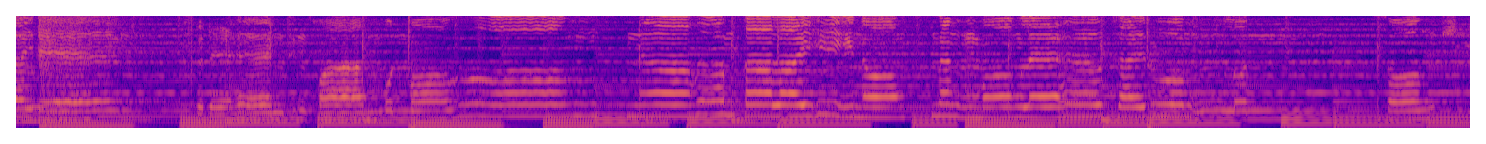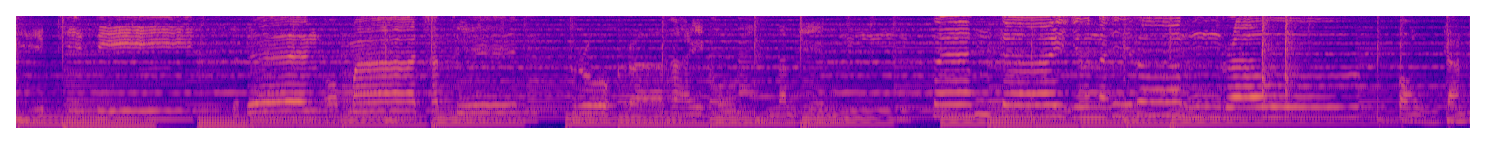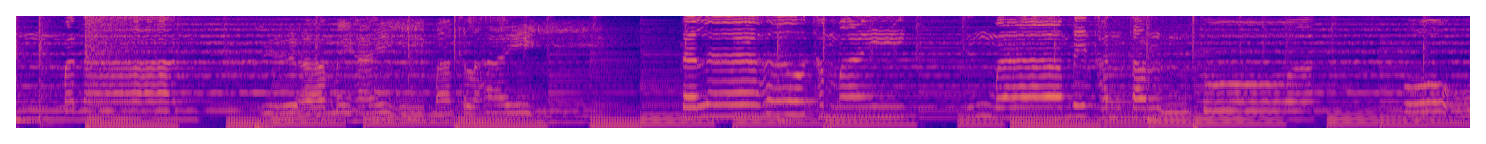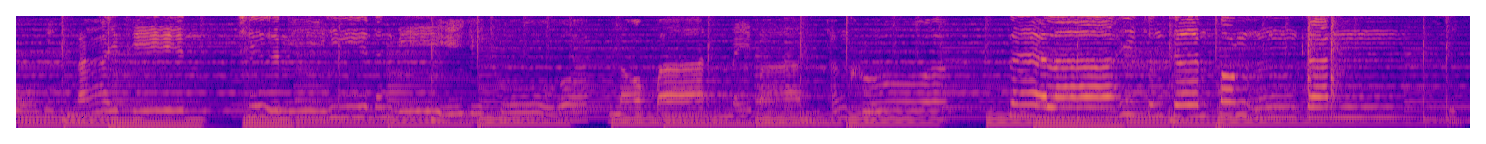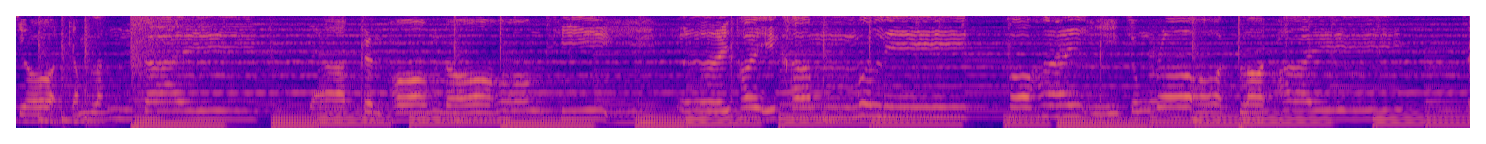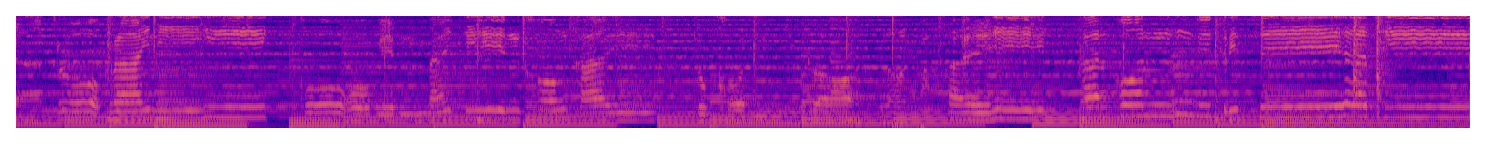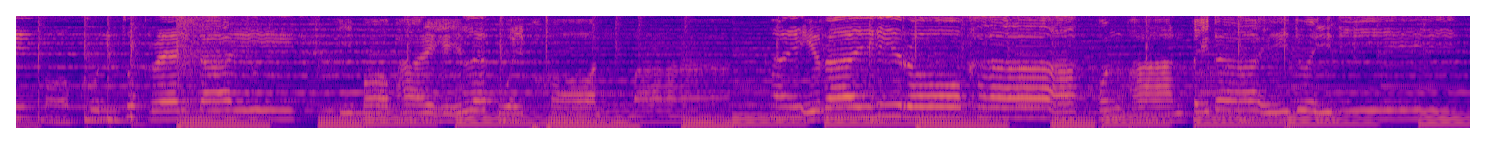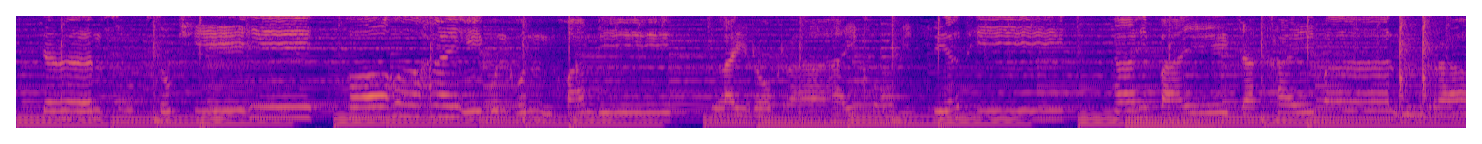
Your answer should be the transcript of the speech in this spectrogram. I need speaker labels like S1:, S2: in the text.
S1: ลายแดง แสดงถึงความมนมอง น้ำตาไหลนอง นั่งมองแล้วใจร่วงหล่นสองขีดที่สี่แสดงออกมาชัดเจน โรคร้ายโควิดนั้นเห็นแฝงกายอยู่ใน เพื่อไม่ให้มาไกล แต่แล้วทำไม ถึงมาไม่ทันตั้งตัวโควิดนายทีนชื่อนี้นั้นมีอยู่ทั่ว นอกบ้านในบ้านทั้งครัวแพร่หลายจนเกินป้องกัน สุดยอดกำลังใจ จากเพื่อนพ้องน้องพี่เอ่ยถ้อยคำวลีขอให้จงรอดปลอดภัย จากโรคร้ายนี้โควิดไนทีนของไทย ทุกคนอยู่รอดปลอดภัยผ่านพ้นวิกฤตเสียที อบให้และอวยพรมา ให้ไรโรคาพ้นผ่านไปได้ด้วยดี เจริญสุขสุขี ขอให้บุญคุณความดี ไล่โรคร้ายโควิดเสียทีหายไปจากไทยบ้านเรา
